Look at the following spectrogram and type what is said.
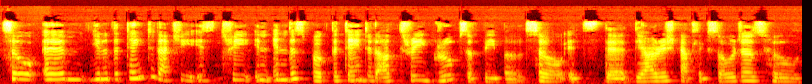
so um, you know the tainted actually is three in, in this book. The tainted are three groups of people. So it's the the Irish Catholic soldiers who,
